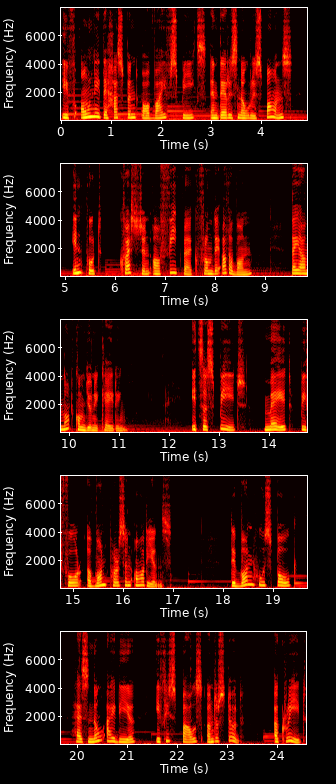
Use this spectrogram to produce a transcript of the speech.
If only the husband or wife speaks and there is no response, input, question, or feedback from the other one, they are not communicating. It's a speech made before a one person audience. The one who spoke has no idea if his spouse understood, agreed,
